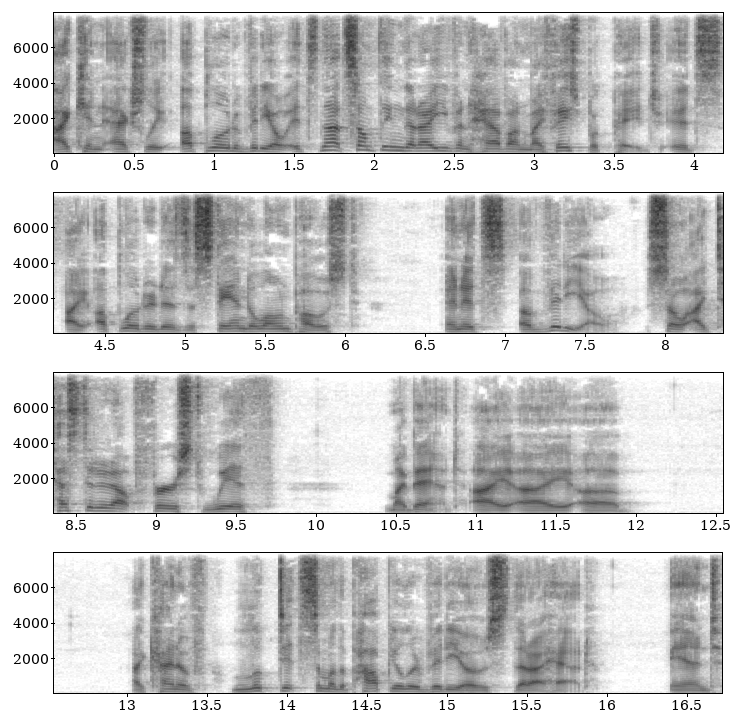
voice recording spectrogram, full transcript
I can actually upload a video. It's not something that I even have on my Facebook page. It's, I upload it as a standalone post and it's a video. So I tested it out first with my band. I, I, uh, I kind of looked at some of the popular videos that I had and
